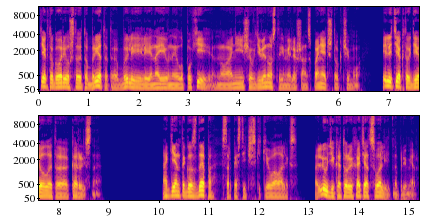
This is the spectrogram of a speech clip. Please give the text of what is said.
Те, кто говорил, что это бред, это были или наивные лопухи, но они еще в 90-е имели шанс понять, что к чему. Или те, кто делал это корыстно. «Агенты Госдепа», — саркастически кивал Алекс. «Люди, которые хотят свалить, например.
